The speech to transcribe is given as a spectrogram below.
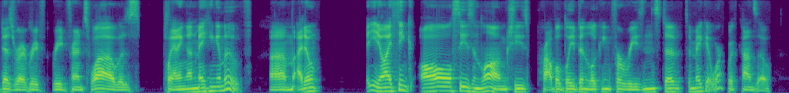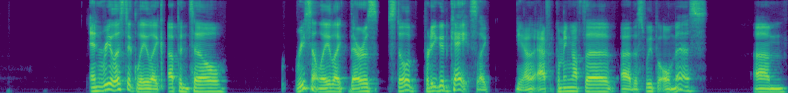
Desiree Reed, Francois was planning on making a move. Um, I don't, you know, I think all season long she's probably been looking for reasons to to make it work with Cuonzo. And realistically, like up until recently, like there is still a pretty good case. Like you know, after coming off the uh, the sweep of Ole Miss, um,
